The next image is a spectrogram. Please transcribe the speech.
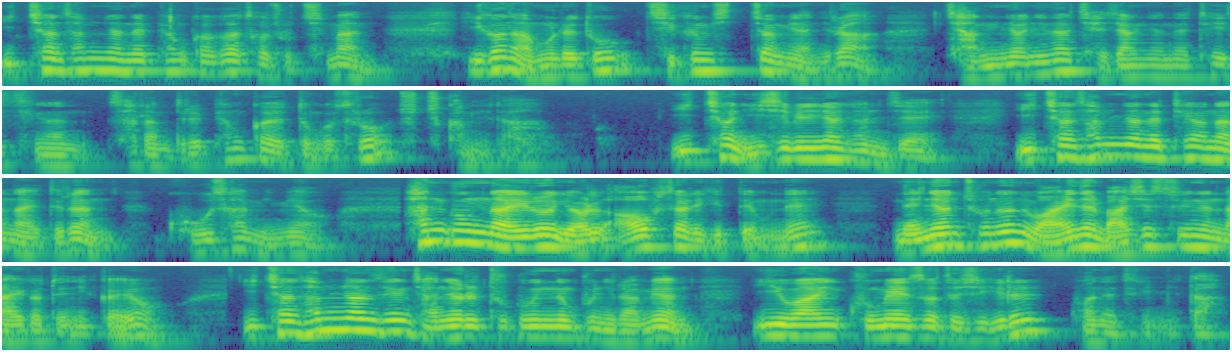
2003년의 평가가 더 좋지만 이건 아무래도 지금 시점이 아니라 작년이나 재작년에 테이스팅한 사람들의 평가였던 것으로 추측합니다. 2021년 현재 2003년에 태어난 아이들은 고3이며 한국 나이로 19살이기 때문에 내년 초는 와인을 마실 수 있는 나이가 되니까요. 2003년생 자녀를 두고 있는 분이라면 이 와인 구매해서 드시기를 권해드립니다.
